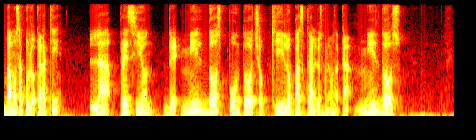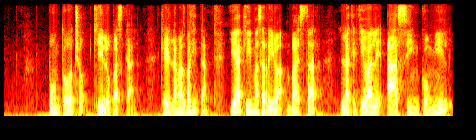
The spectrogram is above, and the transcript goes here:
vamos a colocar aquí la presión de 1002.8 kilopascales. Entonces ponemos acá 1002.8 kilopascal, que es la más bajita. Y aquí más arriba va a estar la que equivale a 5000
